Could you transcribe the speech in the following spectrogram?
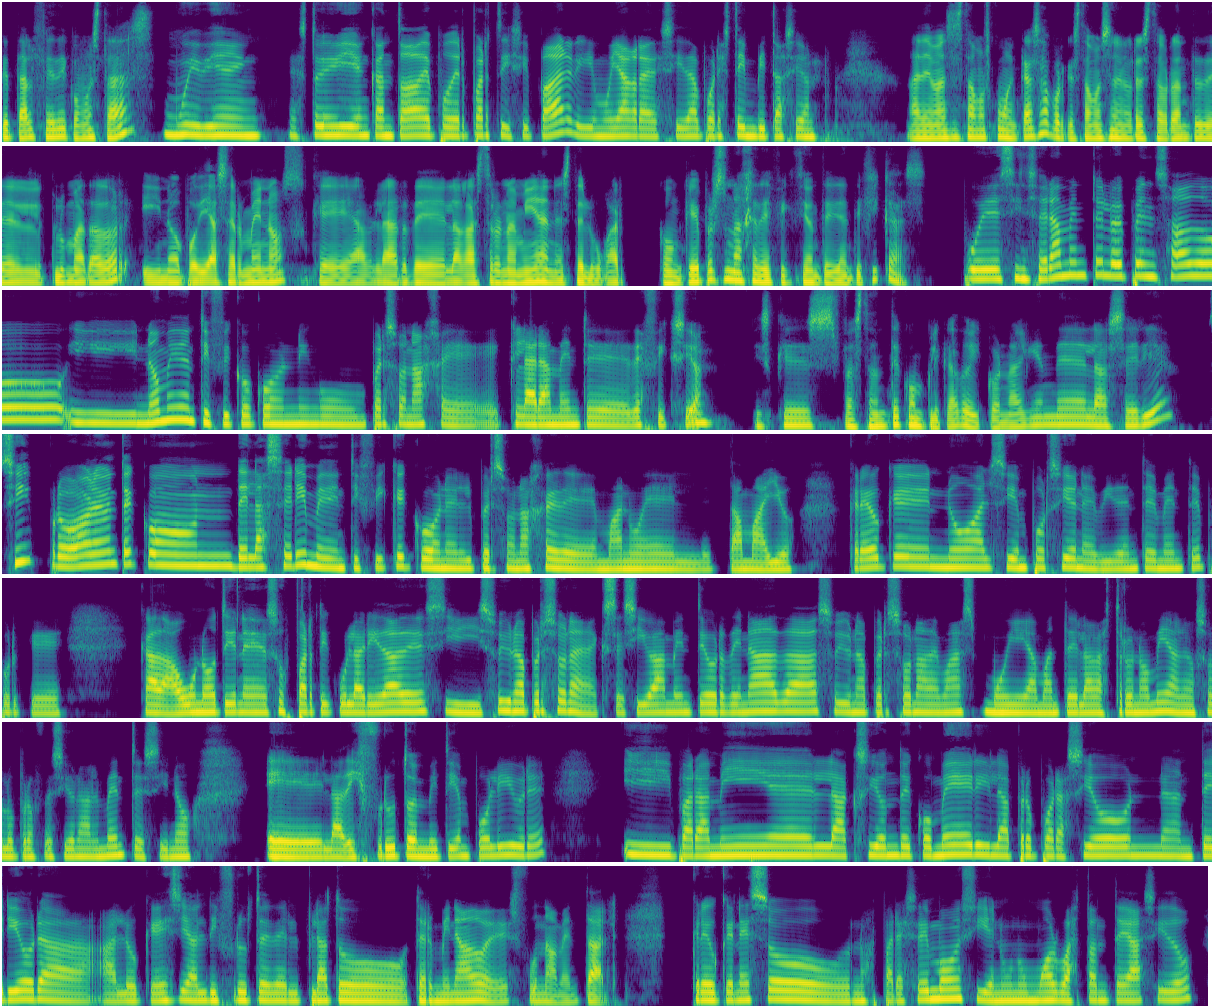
¿Qué tal, Fede? ¿Cómo estás? Muy bien, estoy encantada de poder participar y muy agradecida por esta invitación. Además estamos como en casa porque estamos en el restaurante del Club Matador y no podía ser menos que hablar de la gastronomía en este lugar. ¿Con qué personaje de ficción te identificas? Pues sinceramente lo he pensado y no me identifico con ningún personaje claramente de ficción. Es que es bastante complicado. ¿Y con alguien de la serie? Sí, probablemente con de la serie me identifique con el personaje de Manuel Tamayo. Creo que no al 100%, evidentemente, porque cada uno tiene sus particularidades y soy una persona excesivamente ordenada, soy una persona además muy amante de la gastronomía, no solo profesionalmente, sino eh, la disfruto en mi tiempo libre y para mí eh, la acción de comer y la preparación anterior a, lo que es ya el disfrute del plato terminado es fundamental. Creo que en eso nos parecemos y en un humor bastante ácido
